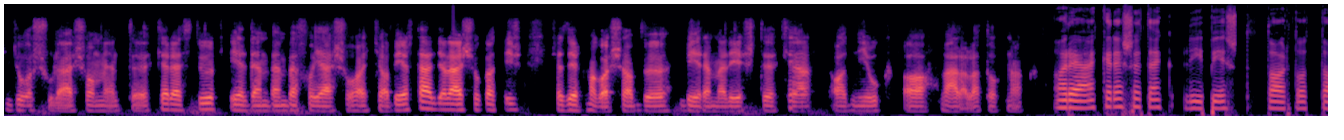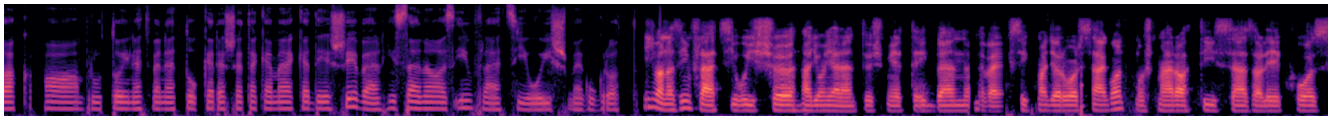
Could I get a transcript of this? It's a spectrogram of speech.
gyorsuláson ment keresztül, érdemben befolyásolhatja a bértárgyalásokat is, és ezért magasabb béremelést kell adniuk a vállalatoknak. A reálkeresetek lépést tartottak a bruttó, illetve nettó keresetek emelkedésével, hiszen az infláció is megugrott. Így van, az infláció is nagyon jelentős mértékben növekszik Magyarországon, most már a 10%-hoz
